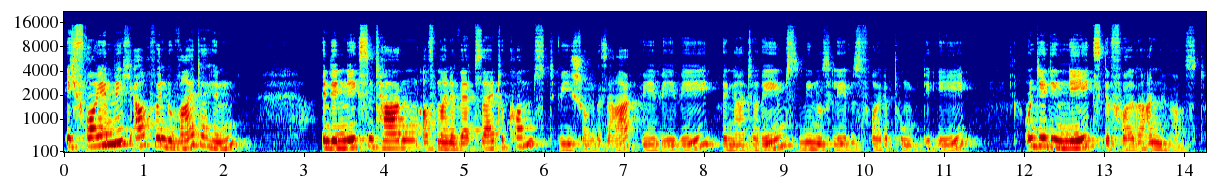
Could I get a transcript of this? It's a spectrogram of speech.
Ich freue mich auch, wenn du weiterhin in den nächsten Tagen auf meine Webseite kommst, wie schon gesagt, www.renaterems-lebensfreude.de und dir die nächste Folge anhörst.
